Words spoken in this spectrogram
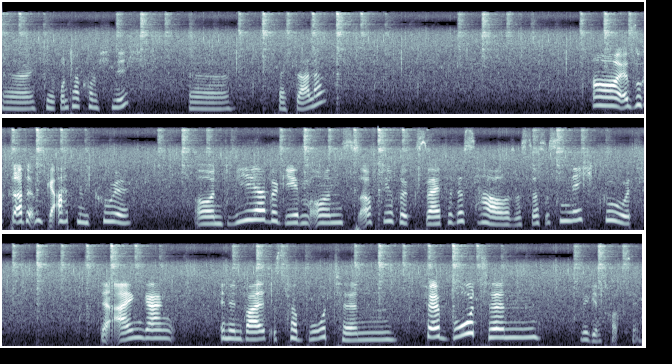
Äh, hier runter komme ich nicht. Äh, vielleicht da lang? Oh, er sucht gerade im Garten. Wie cool. Und wir begeben uns auf die Rückseite des Hauses. Das ist nicht gut. Der Eingang in den Wald ist verboten. Verboten! Wir gehen trotzdem.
